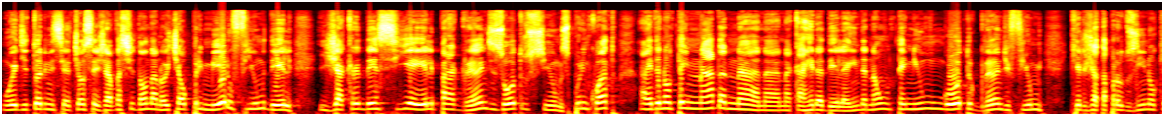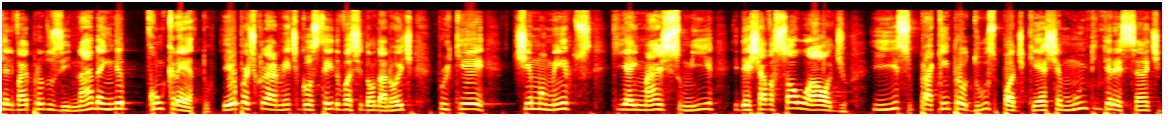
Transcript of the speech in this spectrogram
um editor iniciante, ou seja, A Vastidão da Noite é o primeiro filme dele e já credencia ele para grandes outros filmes. Por enquanto, ainda não tem nada na, na, na, carreira dele, ainda não tem nenhum outro grande filme que ele já está produzindo ou que ele vai produzir, nada ainda concreto. Eu, particularmente, gostei do Vastidão da Noite porque tinha momentos que a imagem sumia e deixava só o áudio. E isso, para quem produz podcast, é muito interessante,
